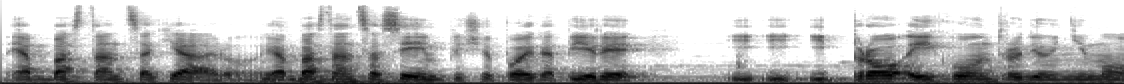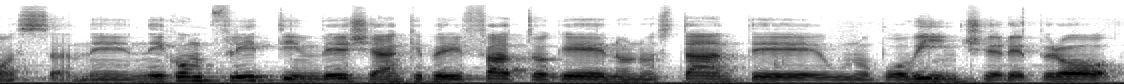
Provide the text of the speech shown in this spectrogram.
è abbastanza chiaro, mm-hmm. è abbastanza semplice poi capire i, i, i, pro e i contro di ogni mossa. Ne, nei conflitti, invece, anche per il fatto che nonostante uno può vincere, però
